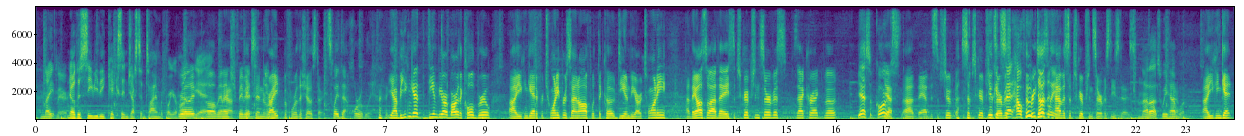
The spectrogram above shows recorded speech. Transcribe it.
nightmare. No, the CBD kicks in just in time before your heart. Really? Yeah. Oh man, I Yeah, just, maybe kicks I in right before the show starts. played that horribly. Yeah, but you can get the DNVR bar, the cold brew. Uh, you can get it for 20% off with the code DNVR20. Uh, they also have a subscription service. Is that correct, Vogt? Yes, of course. Yes, uh, they have the subscri- subscription You can service. set how Who doesn't frequently- have a subscription service these days? Not us. We have Yeah. one. Uh, you can get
